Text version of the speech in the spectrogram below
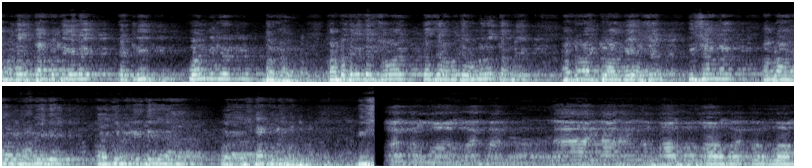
আমাদের স্টার করতে গেলে অ্যাটলিস্ট ওয়ান মিলিয়ন দরকার তো আপনাদের সবার কাছে আমাদের অনুরোধ থাকবে আপনারা একটু আগে আসেন ইনশাআল্লাহ আমরা আগামী বাঙালিতে কুমিল্লিতে স্টার্ট করতে পারবো أكبر الله أكبر لا إله إلا الله الله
